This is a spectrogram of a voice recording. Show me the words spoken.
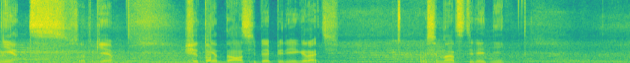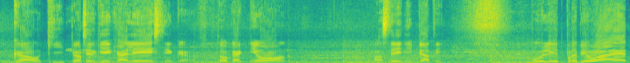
Нет, все-таки Щитов дал себя переиграть. 18-летний галкипер. Сергей Колесников, то как не он. Последний, пятый. Булит пробивает.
